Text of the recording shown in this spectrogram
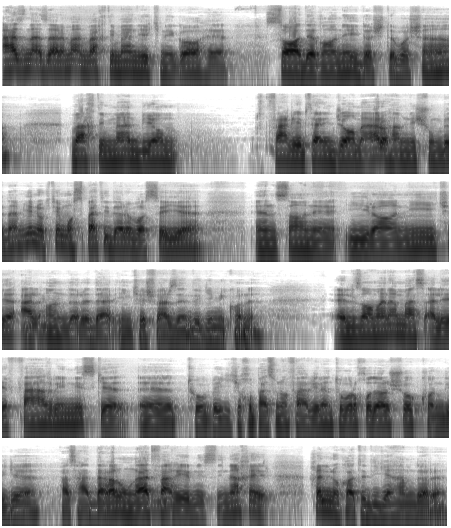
از نظر من وقتی من یک نگاه صادقانه ای داشته باشم وقتی من بیام فقیرترین جامعه رو هم نشون بدم یه نکته مثبتی داره واسه انسان ایرانی که الان داره در این کشور زندگی می‌کنه. الزاما هم مسئله فقر این نیست که تو بگی که خب پس اونا فقیرن تو برو خدا رو شکر کن دیگه. پس حداقل اونقدر فقیر نیستی. نه خیر. خیلی نکات دیگه هم داره.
